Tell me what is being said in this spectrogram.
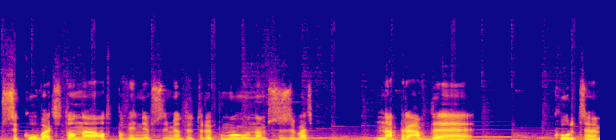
przekuwać to na odpowiednie przedmioty, które pomogą nam przeżywać, naprawdę kurczę,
